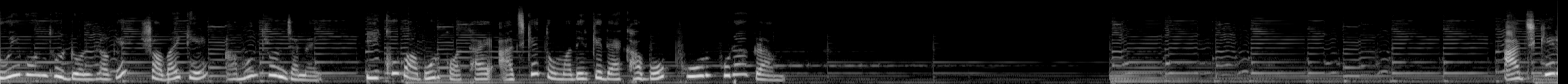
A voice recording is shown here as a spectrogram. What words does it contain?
দুই বন্ধু ডোল ব্লগে সবাইকে আমন্ত্রণ জানাই। পিকু বাবুর কথায় আজকে তোমাদেরকে দেখাবো ফুরফুরা গ্রাম। আজকের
